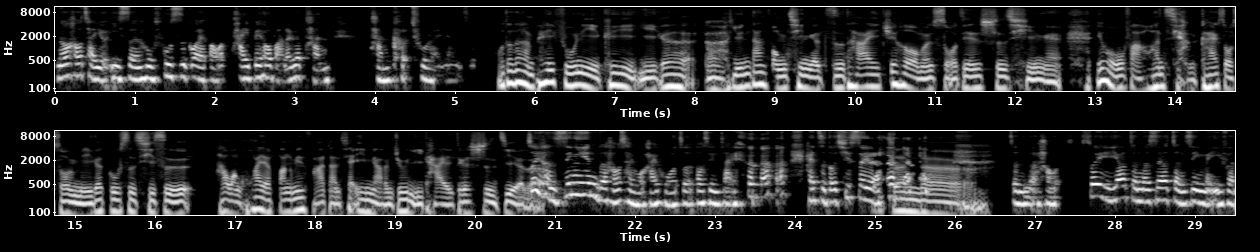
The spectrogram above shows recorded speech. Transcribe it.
然后好彩有医生护护士过来帮我拍背后把那个痰痰咳出来，这样子。我真的很佩服你，可以以一个呃云淡风轻的姿态去和我们说这件事情，诶，因为我无法幻想刚才所说的每一个故事，其实它往坏的方面发展，下一秒你就离开这个世界了。所以很幸运的，好彩我还活着到现在，孩子都七岁了，真的，真的好。所以要真的是要珍惜每一分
